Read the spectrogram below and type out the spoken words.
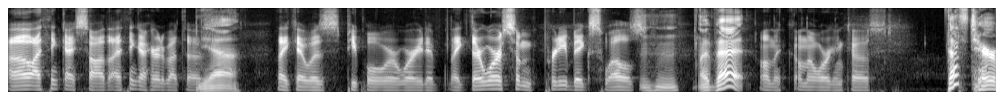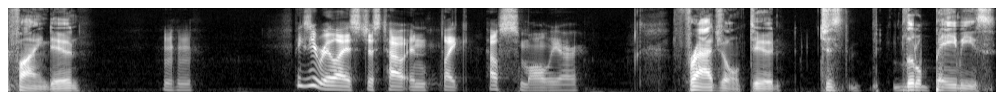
Oh, I think I saw that. I think I heard about those. yeah. Like it was people were worried. Of, like there were some pretty big swells hmm I bet on the on the Oregon coast. that's terrifying, dude. Mm-hmm. Makes you realize just how in like how small we are. Fragile, dude. Just little babies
